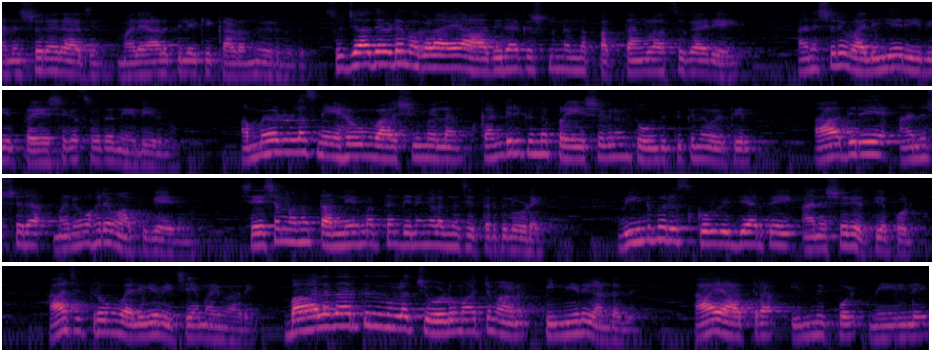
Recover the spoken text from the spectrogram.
അനശ്വര രാജൻ മലയാളത്തിലേക്ക് കടന്നു വരുന്നത്. സുജാതയുടെ മകളായ ആതിര കൃഷ്ണൻ എന്ന പത്താം ക്ലാസ്സുകാരിയായി അനശ്വര വലിയ രീതിയിൽ പ്രേക്ഷക ശ്രദ്ധ നേടിയിരുന്നു. അമ്മയോടുള്ള സ്നേഹവും വാശിയുമെല്ലാം കണ്ടിരിക്കുന്ന പ്രേക്ഷകനും തോന്നിപ്പിക്കുന്ന വിധത്തിൽ ആതിരയെ അനശ്വര മനോഹരമാക്കുകയായിരുന്നു. ശേഷം വന്ന തണ്ണീർമത്തൻ ദിനങ്ങൾ എന്ന ചിത്രത്തിലൂടെ വീണ്ടും ഒരു സ്കൂൾ വിദ്യാർത്ഥിയായി അനശ്വര എത്തിയപ്പോൾ ആ ചിത്രവും വലിയ വിജയമായി മാറി. ബാലതാരത്തിൽ നിന്നുള്ള ചുവടുമാറ്റമാണ് പിന്നീട് കണ്ടത്. ആ യാത്ര ഇന്നിപ്പോൾ നേരിലെ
